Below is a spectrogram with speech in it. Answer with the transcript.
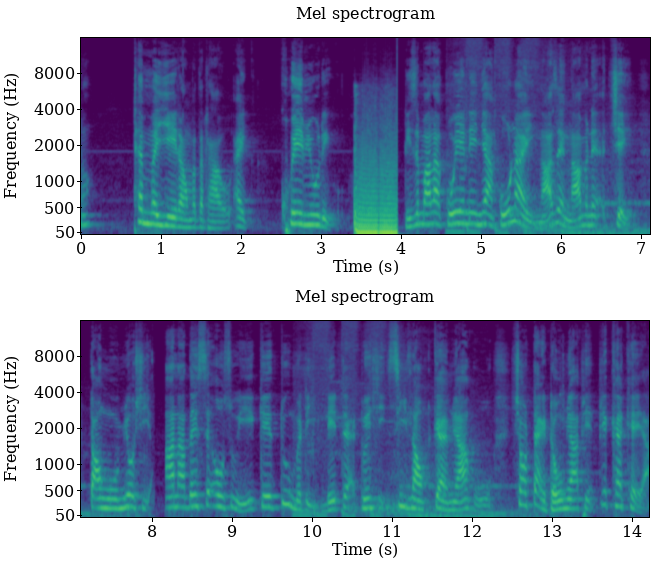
နော်ထက်မရေတောင်မတထားဘူးအဲ့ခွေးမျိုးတွေကိုဒီဇင်ဘာလ9ရက်နေ့ည9:55မိနစ်အချိန်တောင်ငူမြို့ရှိအာနာသိန်းစစ်အုပ်စု၏ကေတုမတီလေတက်အတွင်းရှိစီလောင်ကံများကိုရှော့တိုက်ဒုံးများဖြင့်ပစ်ခတ်ခဲ့ရာ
